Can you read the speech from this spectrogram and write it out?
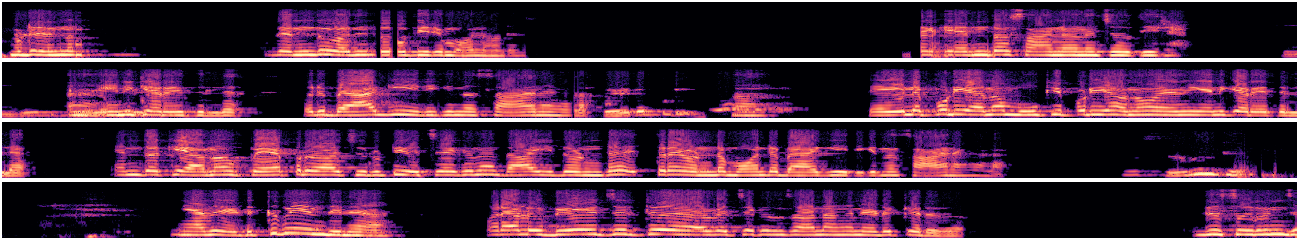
ഇവിടെ ഇരുന്നു ചോദ്യം മോനോട്? എന്തോ സാധനം ചോദ്യം എനിക്കറിയത്തില്ല. ഒരു ബാഗിൽ ഇരിക്കുന്ന സാധനങ്ങൾ തേയിലപ്പൊടിയാണോ മൂക്കിപ്പൊടിയാണോ എന്ന് എനിക്കറിയത്തില്ല. എന്തൊക്കെയാണോ പേപ്പർ ആ ചുരുട്ടി വെച്ചേക്കുന്നത്? ദാ ഇതുണ്ട് ഇത്രയുണ്ട് മോന്റെ ബാഗിൽ ഇരിക്കുന്ന സാധനങ്ങളാ. നീ അത് എടുക്കുന്നേ എന്തിനാ? ഒരാൾ ഉപയോഗിച്ചിട്ട് വെച്ചേക്കുന്ന സാധനം അങ്ങനെ എടുക്കരുത്. ഇത് സിറിഞ്ച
